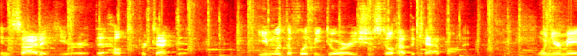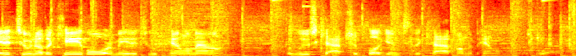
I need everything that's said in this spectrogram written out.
inside it here that helps protect it. Even with the flippy door, you should still have the cap on it. When you're mated to another cable or mated to a panel mount, the loose cap should plug into the cap on the panel mount.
